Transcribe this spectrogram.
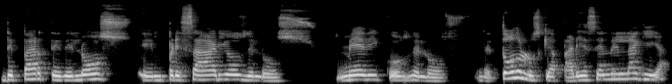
de parte de los empresarios, de los médicos, de los de todos los que aparecen en la guía,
